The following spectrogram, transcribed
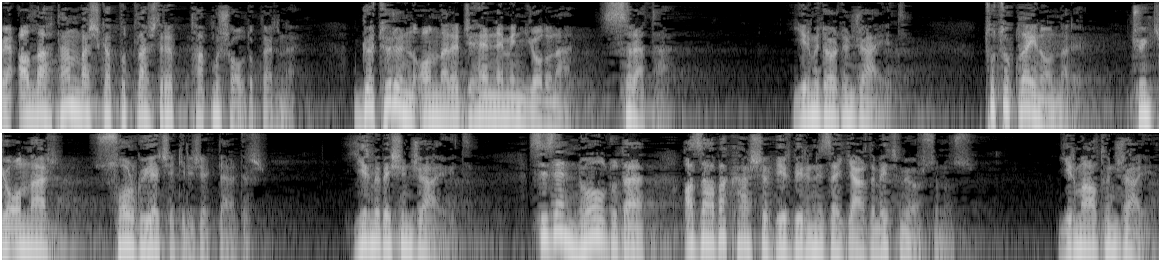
ve Allah'tan başka putlaştırıp tapmış olduklarını. Götürün onları cehennemin yoluna, sırata. 24. ayet Tutuklayın onları, çünkü onlar sorguya çekileceklerdir. 25. ayet Size ne oldu da azaba karşı birbirinize yardım etmiyorsunuz? 26. ayet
